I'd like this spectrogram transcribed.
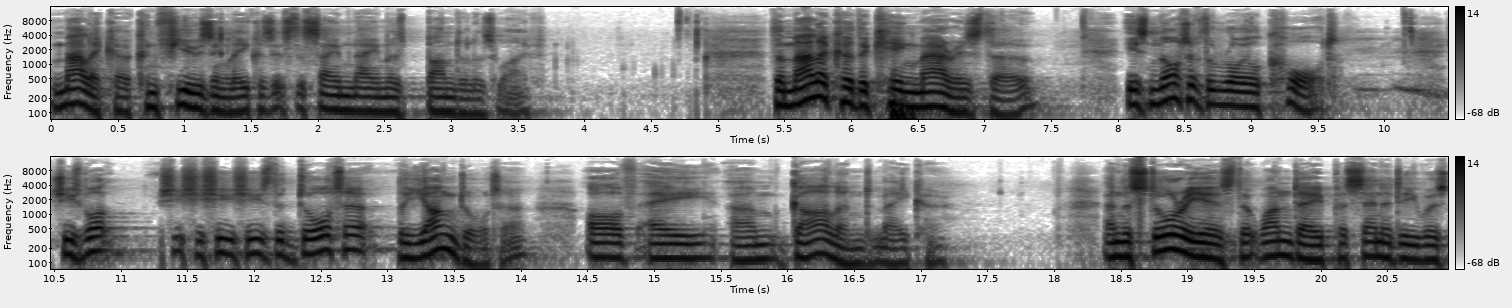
Malika, confusingly, because it's the same name as Bandula's wife. The Malika the king marries, though, is not of the royal court. She's what she, she, she, she's the daughter, the young daughter of a um, garland maker. And the story is that one day Pasenadi was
